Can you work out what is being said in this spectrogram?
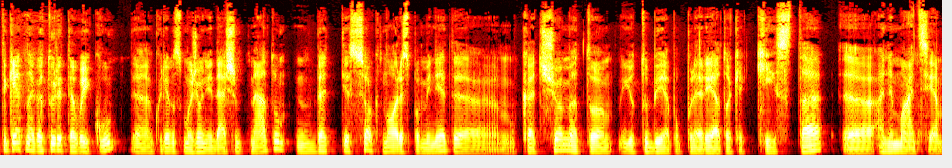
tikėtina, kad turite vaikų, e, kuriems mažiau nei 10 metų, bet tiesiog noris paminėti, kad šiuo metu YouTube'e populiarėja tokia keista e, animacija.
